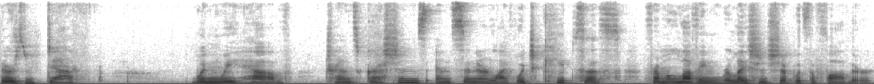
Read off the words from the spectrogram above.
There's death when we have transgressions and sin in our life, which keeps us from a loving relationship with the Father.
